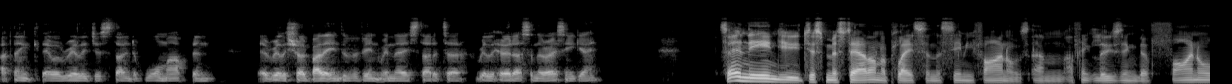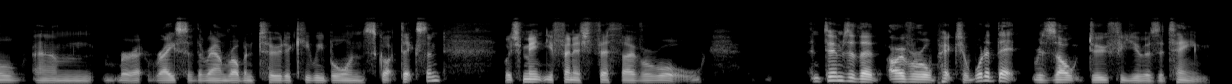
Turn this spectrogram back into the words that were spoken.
I think they were really just starting to warm up, and it really showed by the end of the event when they started to really hurt us in the racing again. So in the end, you just missed out on a place in the semi-finals. Um, I think losing the final um, r- race of the round robin two to Kiwi-born Scott Dickson, which meant you finished fifth overall. In terms of the overall picture, what did that result do for you as a team?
